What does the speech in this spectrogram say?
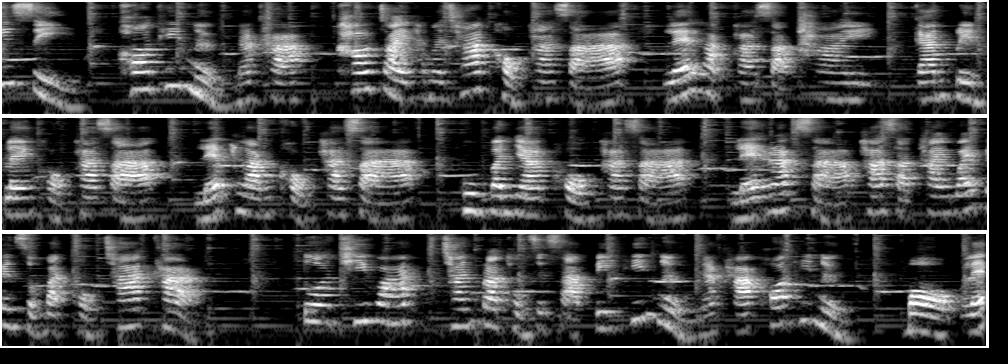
ที่ 4 ข้อที่1นะคะเข้าใจธรรมชาติของภาษา และหลักภาษาไทย การเปลี่ยนแปลงของภาษา และพลังของภาษา ภูมิปัญญาของภาษา และรักษาภาษาไทยไว้เป็นสมบัติของชาติค่ะ ตัวชี้วัดชั้นประถมศึกษาปีที่1นะคะข้อที่ 1 บอกและ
